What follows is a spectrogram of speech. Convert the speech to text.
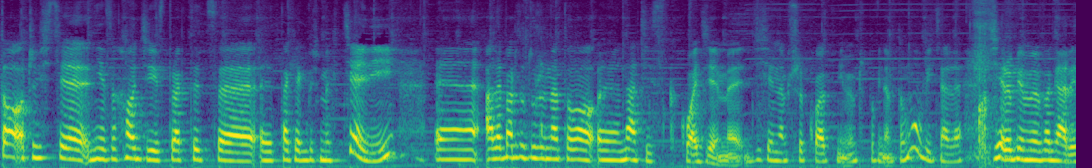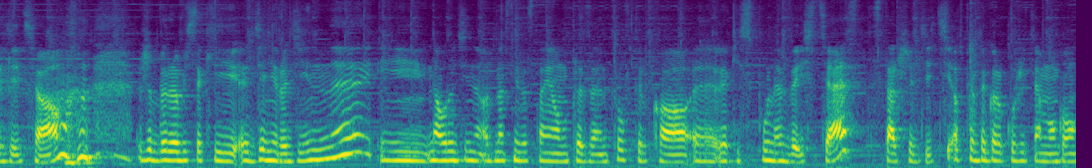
To oczywiście nie wychodzi w praktyce e, tak, jakbyśmy chcieli, ale bardzo duży na to e, nacisk kładziemy. Dzisiaj na przykład, nie wiem czy powinnam to mówić, ale dzisiaj robimy wagary dzieciom, żeby robić taki dzień rodzinny i na urodziny od nas nie dostają prezentów, tylko e, jakieś wspólne wyjście. Starsze dzieci od 5 roku życia mogą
